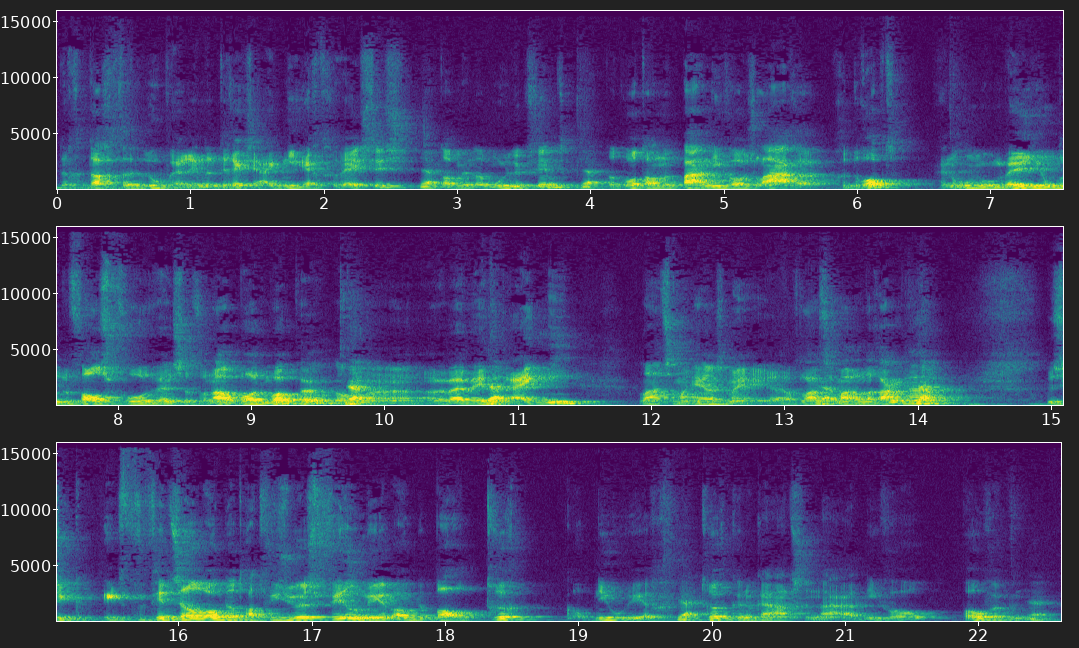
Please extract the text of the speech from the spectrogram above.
de gedachtenloop er in de directie eigenlijk niet echt geweest is, ja. dat men dat moeilijk vindt. Ja. Dat wordt dan een paar niveaus lager gedropt en onder een beetje onder de valse voorwensen van nou, bottom up, hè. Dan, uh, wij weten het eigenlijk niet, laat ze maar ergens mee, of laat ze maar aan de gang gaan. Dus ik, ik vind zelf ook dat adviseurs veel meer ook de bal terug, opnieuw weer, terug kunnen kaatsen naar het niveau boven hun. Ja.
